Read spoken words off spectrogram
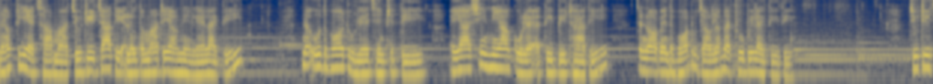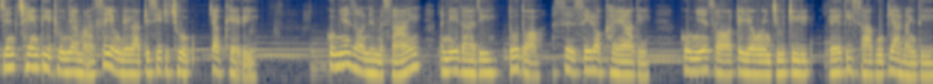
နောက်တည့်ရက်ချာမှဂျူတီကြသည့်အလုသမားတစ်ယောက်နှင့်လဲလိုက်သည်နှစ်ဦးသဘောတူလဲခြင်းဖြစ်သည်အရာရှိနှစ်ယောက်ကိုလည်းအတိပေးထားသည်ကျွန်တော်ပင်သဘောတူကြောင်းလက်မှတ်ထိုးပေးလိုက်သည်သည်ဂျူတီချင်းချင်းသည့်ထိုညမှာစက်ယုံတွေကပစ္စည်းတချို့ပြောက်ခဲ့သည်ကိုမြင့်စောနှင့်မဆိုင်အနေသာကြီးသို့တော်အစ်စ်ဆေးတော့ခံရသည် ကိုမြင့်စောတရားဝင်ဂျူတီလဲသည့်စာကိုပြနိုင်သည်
